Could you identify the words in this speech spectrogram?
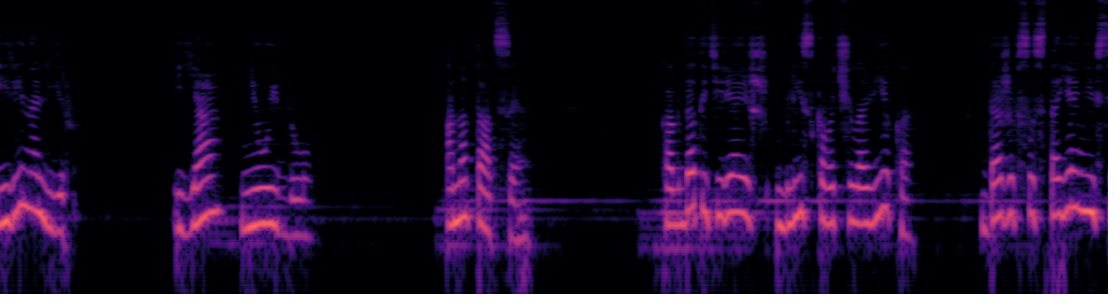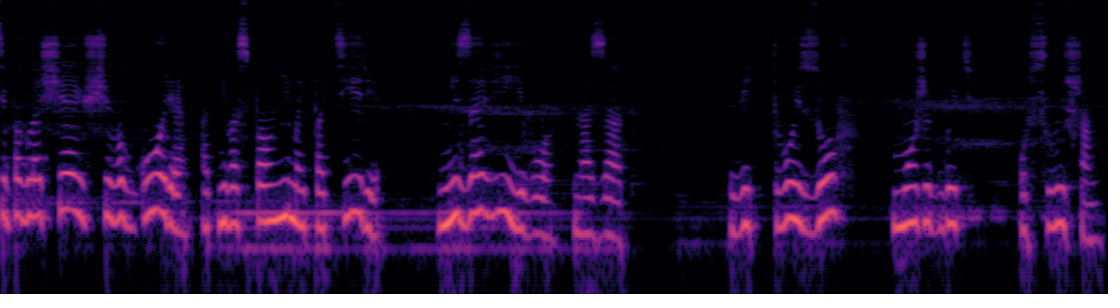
Ирина Лир. Я не уйду. Аннотация. Когда ты теряешь близкого человека, даже в состоянии всепоглощающего горя от невосполнимой потери, не зови его назад, ведь твой зов может быть услышан.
